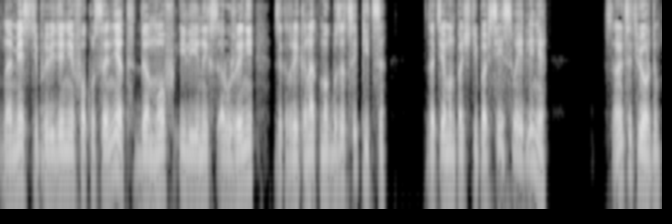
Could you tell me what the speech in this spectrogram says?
На месте проведения фокуса нет домов или иных сооружений, за которые канат мог бы зацепиться. Затем он почти по всей своей длине становится твердым.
